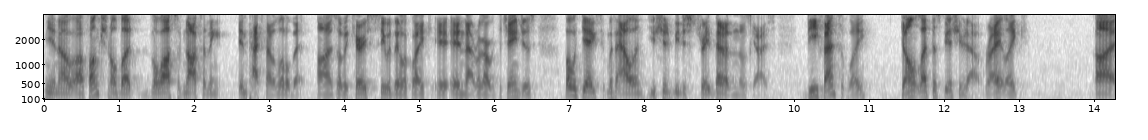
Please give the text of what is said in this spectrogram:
you know, uh, functional, but the loss of Knox, I think, impacts that a little bit. Uh, so I'll be curious to see what they look like in, in that regard with the changes. But with Diggs, with Allen, you should be just straight better than those guys. Defensively, don't let this be a shootout, right? Like, uh,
